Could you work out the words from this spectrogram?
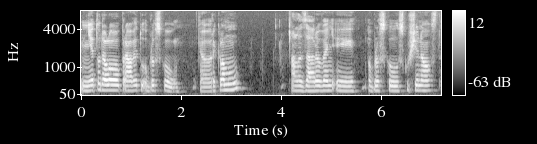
mě to dalo právě tu obrovskou uh, reklamu, ale zároveň i obrovskou zkušenost,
